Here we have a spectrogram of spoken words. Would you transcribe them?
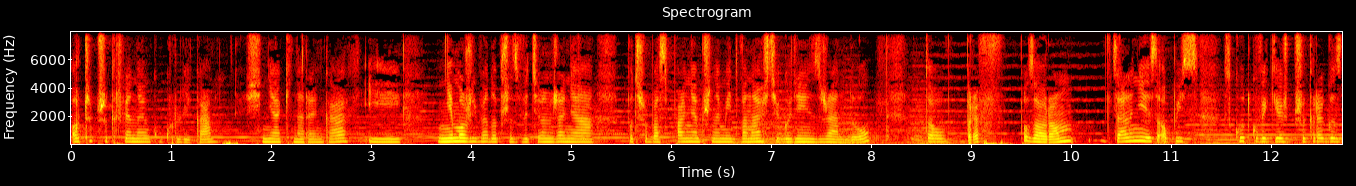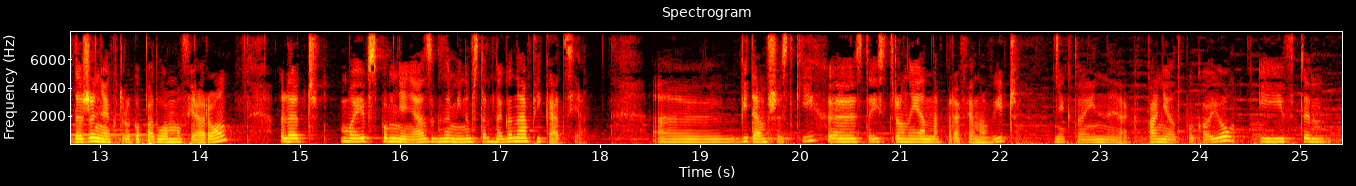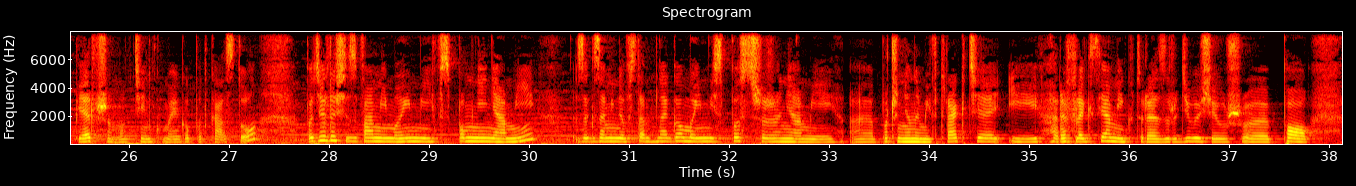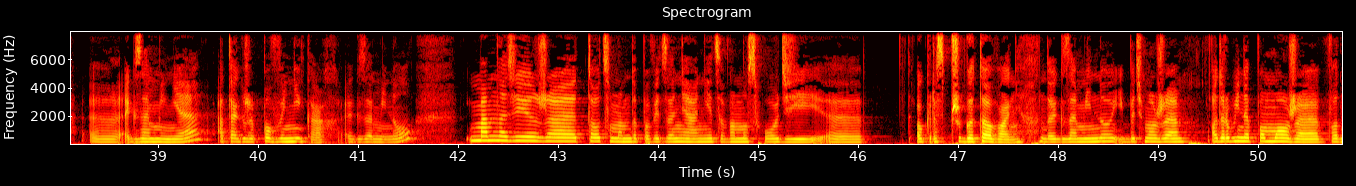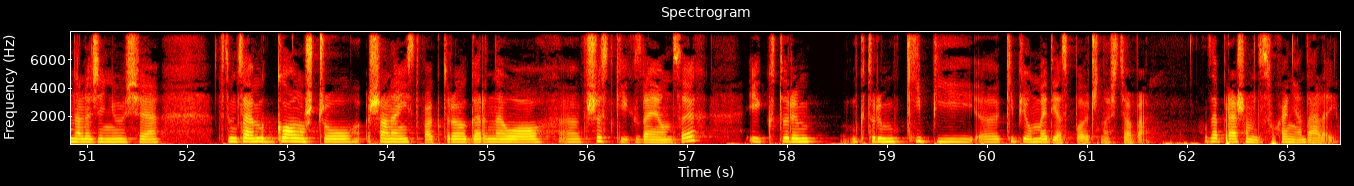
Oczy przykrwione jak u królika, siniaki na rękach i niemożliwa do przezwyciężenia. Potrzeba spania przynajmniej 12 godzin z rzędu, to wbrew pozorom wcale nie jest opis skutków jakiegoś przykrego zdarzenia, którego padłam ofiarą, lecz moje wspomnienia z egzaminu wstępnego na aplikację. Yy, witam wszystkich, e, z tej strony Janna Parafianowicz nie kto inny jak Pani od Pokoju. I w tym pierwszym odcinku mojego podcastu podzielę się z Wami moimi wspomnieniami z egzaminu wstępnego, moimi spostrzeżeniami e, poczynionymi w trakcie i refleksjami, które zrodziły się już e, po e, egzaminie, a także po wynikach egzaminu. I mam nadzieję, że to, co mam do powiedzenia, nieco Wam osłodzi okres przygotowań do egzaminu i być może odrobinę pomoże w odnalezieniu się w tym całym gąszczu szaleństwa, które ogarnęło e, wszystkich zdających i którym, którym kipi, e, kipią media społecznościowe. Zapraszam do słuchania dalej.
